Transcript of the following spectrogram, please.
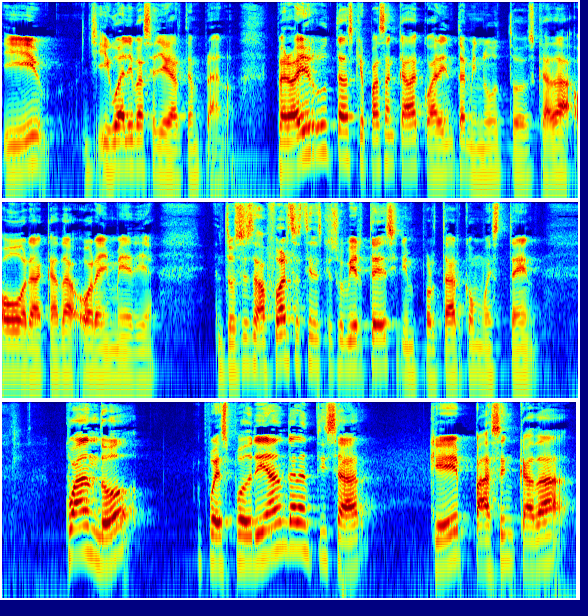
y igual ibas a llegar temprano. Pero hay rutas que pasan cada 40 minutos, cada hora, cada hora y media. Entonces a fuerzas tienes que subirte sin importar cómo estén. Cuando, pues podrían garantizar que pasen cada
